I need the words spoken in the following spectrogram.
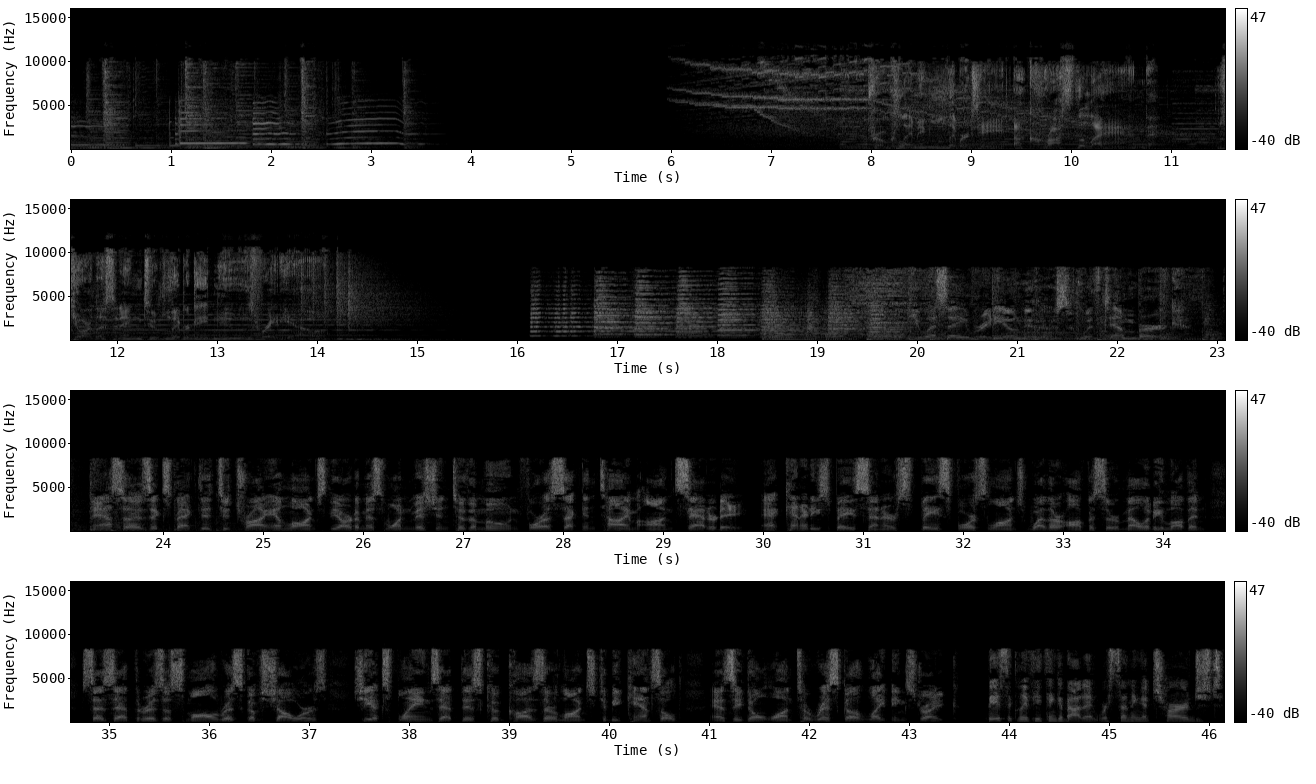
Proclaiming liberty across the land. You're listening to Liberty News Radio. USA Radio News with Tim Berg. NASA is expected to try and launch the Artemis 1 mission to the moon for a second time on Saturday. At Kennedy Space Center, Space Force Launch Weather Officer Melody Lovin says that there is a small risk of showers. She explains that this could cause their launch to be canceled as they don't want to risk a lightning strike. Basically, if you think about it, we're sending a charged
